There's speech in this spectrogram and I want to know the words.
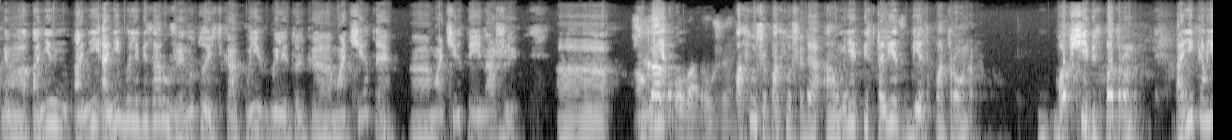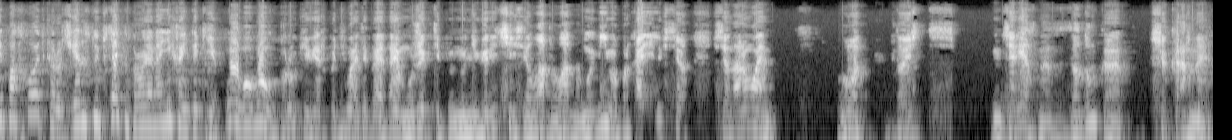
А, они, они, они были без оружия. Ну, то есть как, у них были только мачете, а, мачете и ножи. А, а у меня- Какого оружия? Послушай, послушай, да, а у меня пистолет без патронов. Вообще без патронов. Они ко мне подходят, короче, я достаю пистолет, направляю на них, они такие, воу-воу-воу, руки вверх поднимают и говорят, э, мужик, типа, ну не горячись, я, ладно, ладно, мы мимо проходили, все, все нормально. Вот, то есть, интересно, задумка шикарная.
